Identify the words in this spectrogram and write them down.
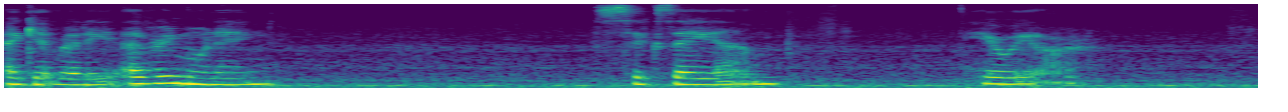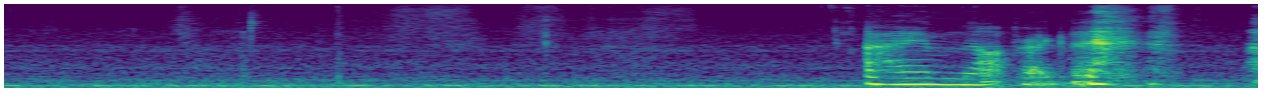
I get ready every morning, 6 a.m. Here we are. I am not pregnant.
